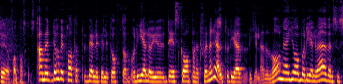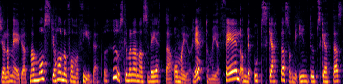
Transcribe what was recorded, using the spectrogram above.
Det är fantastiskt. Ja men det har vi pratat väldigt, väldigt ofta om och det gäller ju det skapandet generellt och det gäller- även vanliga jobb och det gäller även sociala medier. Att man måste ju ha någon form av feedback. För hur ska man annars veta om man gör rätt, om man gör fel, om det uppskattas, om det inte uppskattas?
